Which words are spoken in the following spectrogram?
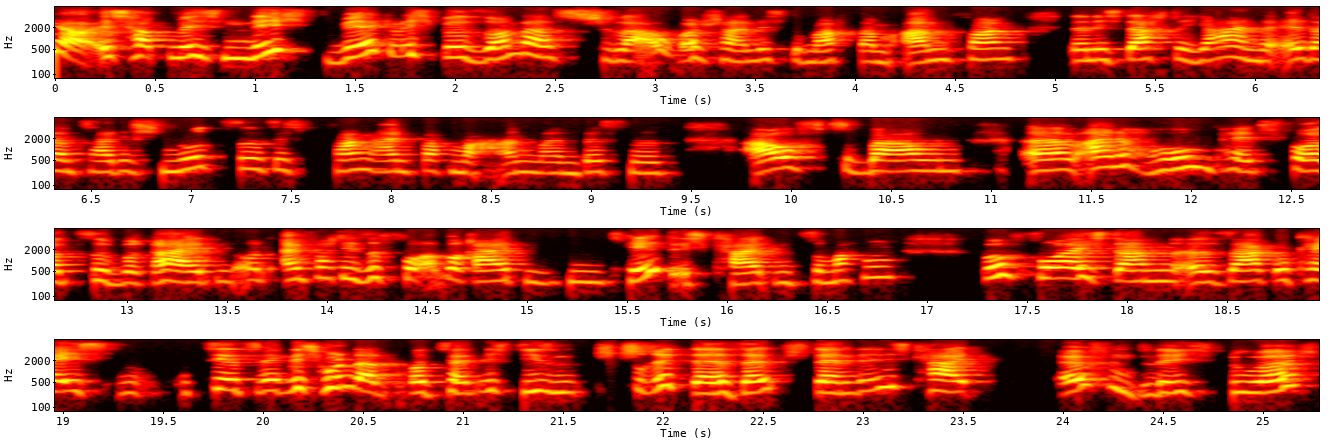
ja, ich habe mich nicht wirklich besonders schlau wahrscheinlich gemacht am Anfang, denn ich dachte, ja, in der Elternzeit, ich nutze es, ich fange einfach mal an, mein Business aufzubauen, äh, eine Homepage vorzubereiten und einfach diese vorbereitenden Tätigkeiten zu machen, bevor ich dann äh, sage, okay, ich ziehe jetzt wirklich hundertprozentig diesen Schritt der Selbstständigkeit öffentlich durch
